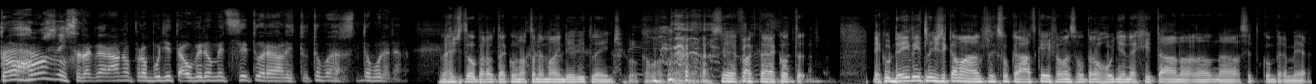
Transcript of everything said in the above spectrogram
To je hrozný se takhle ráno probudit a uvědomit si tu realitu. To bude, to bude den. Ne, že to opravdu jako na to nemá David Lynch. Chvilkama, vlastně je fakt jako, t, jako David Lynch teďka má Netflixu krátký film, se opravdu hodně nechytá na, na, na sitcom premiér.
